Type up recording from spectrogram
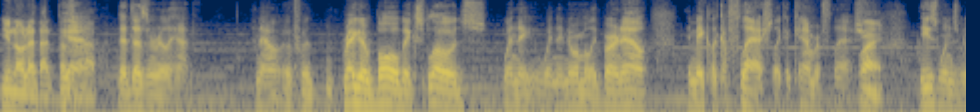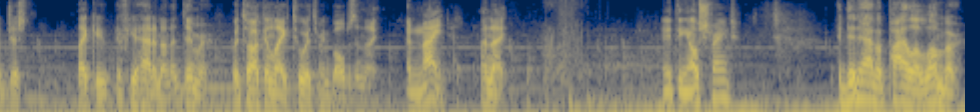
You know that that doesn't yeah, happen. That doesn't really happen. Now, if a regular bulb explodes when they when they normally burn out, they make like a flash, like a camera flash. Right. These ones would just like you, if you had it on a dimmer. We're talking like two or three bulbs a night. A night? A night. Anything else strange? I did have a pile of lumber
